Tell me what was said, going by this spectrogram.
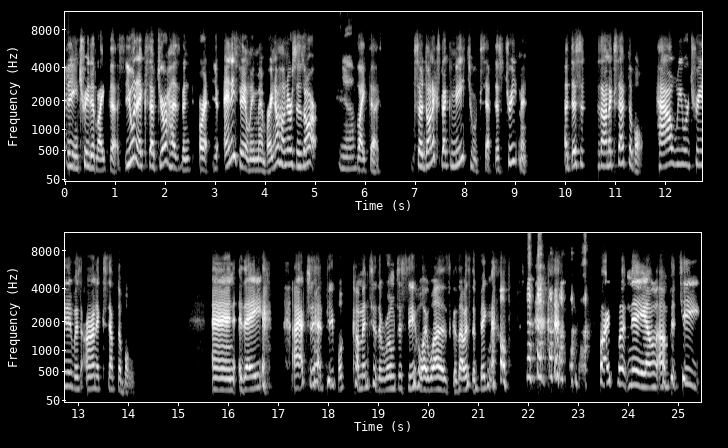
being treated like this. You wouldn't accept your husband or any family member. I know how nurses are. Yeah. Like this. So don't expect me to accept this treatment. Uh, this is unacceptable. How we were treated was unacceptable. And they, I actually had people come into the room to see who I was because I was the big mouth. Five foot me. I'm, I'm petite.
